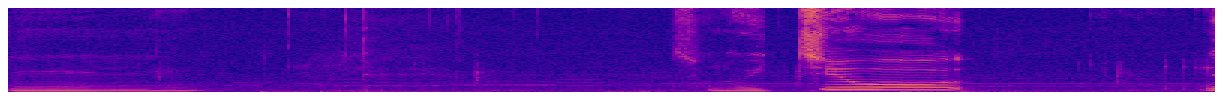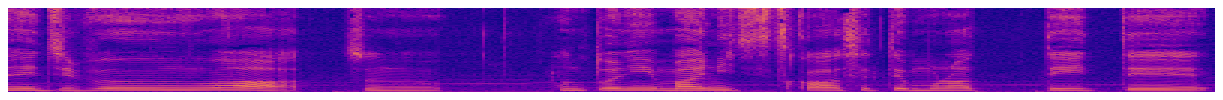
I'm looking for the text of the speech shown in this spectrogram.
うんその一応ね自分はその本当に毎日使わせてもらっていて本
